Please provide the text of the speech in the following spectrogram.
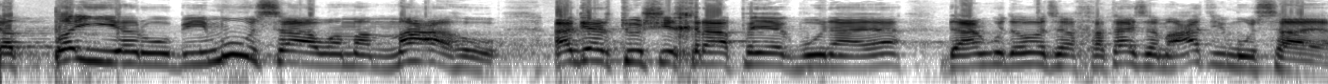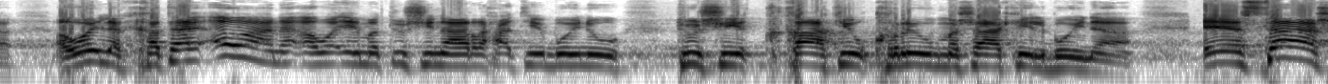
یطەیروا بموسا ومن معه ئەگەر تووشی خراپەیەک بوونایە داگوت ئەوە خەتای جەماعەتی موسایە ئەوەی لە خەتای ئەوانە ئەوە ئێمە تووشی ناڕەحەتی بوو بووین و تووشی قاتی و قڕی و مەشاکیل بووینە ئێستاش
